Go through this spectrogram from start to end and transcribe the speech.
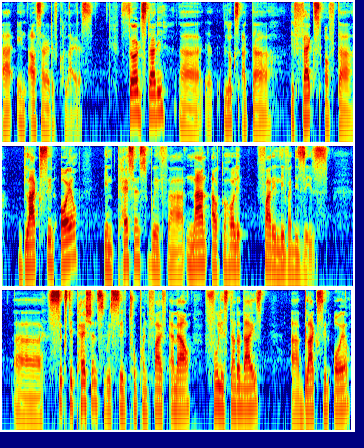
uh, in ulcerative colitis. Third study uh, looks at the effects of the black seed oil in patients with uh, non-alcoholic fatty liver disease. Uh, 60 patients received 2.5 ml fully standardized uh, black seed oil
